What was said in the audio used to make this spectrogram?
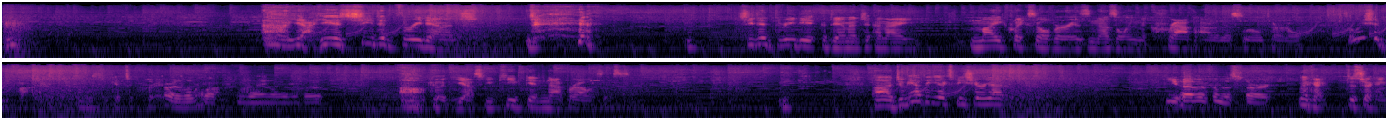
Ah, yeah, he is. She did three damage. she did three d- damage, and I, my Quicksilver is nuzzling the crap out of this little turtle, so we should be fine. Unless it gets a crit. probably look like wine a little bit. Oh, good. Yes, you keep getting that paralysis. Uh, do we have the EXP share yet? You have it from the start. Okay, just checking.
